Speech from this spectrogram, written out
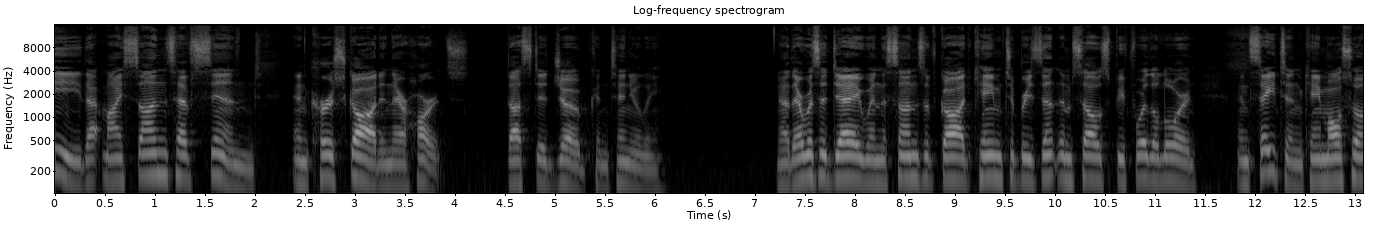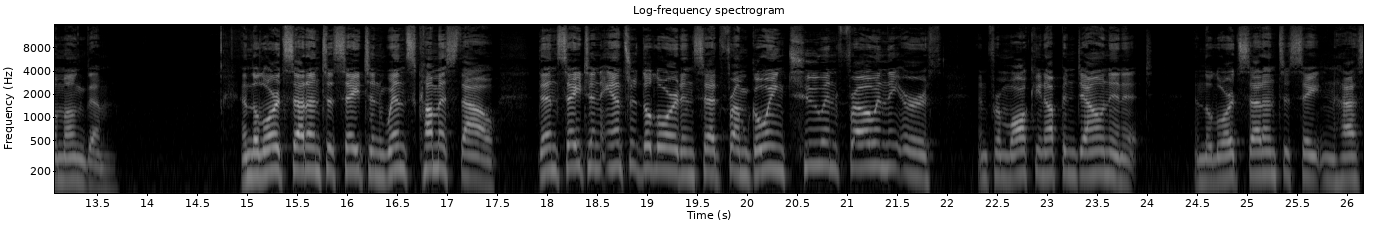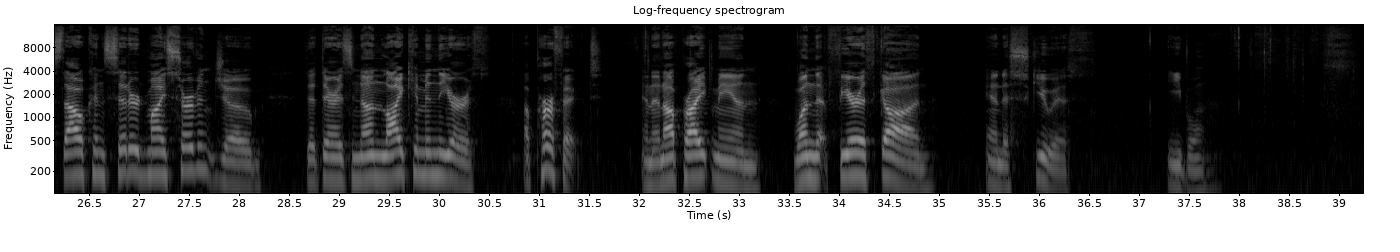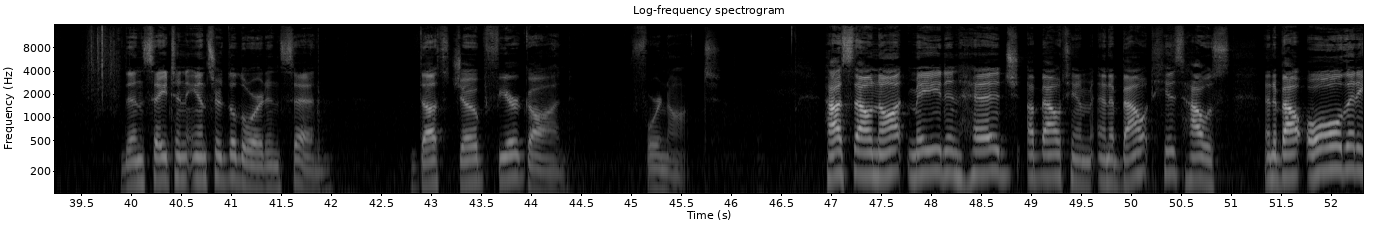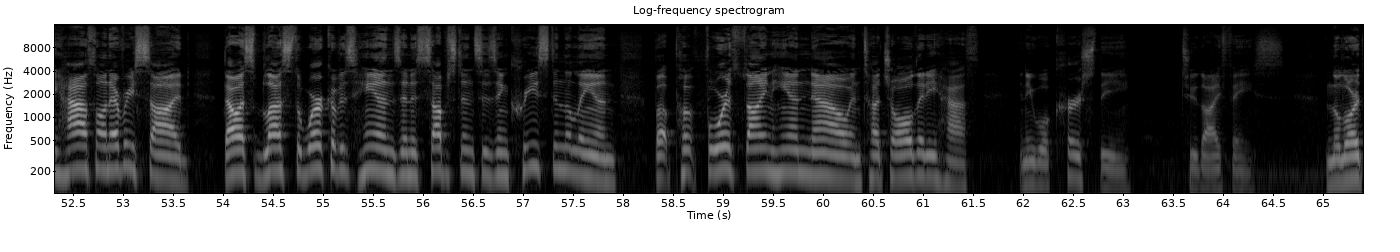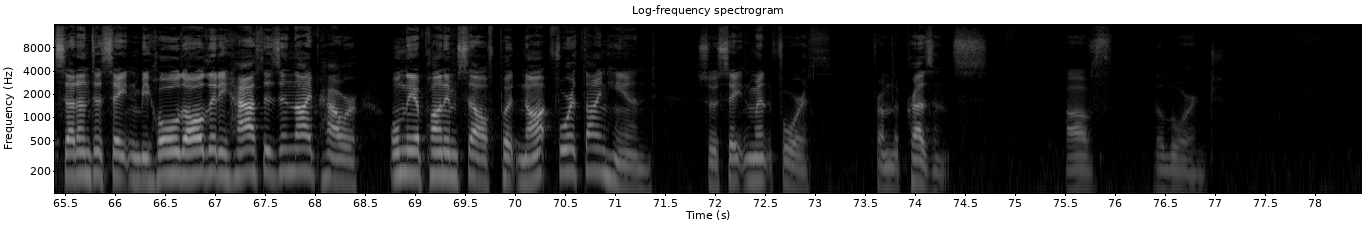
that my sons have sinned and cursed God in their hearts. Thus did Job continually. Now there was a day when the sons of God came to present themselves before the Lord, and Satan came also among them. And the Lord said unto Satan, Whence comest thou? Then Satan answered the Lord and said, From going to and fro in the earth, and from walking up and down in it. And the Lord said unto Satan, Hast thou considered my servant Job? That there is none like him in the earth, a perfect and an upright man, one that feareth God and escheweth evil. Then Satan answered the Lord and said, Doth Job fear God for naught? Hast thou not made an hedge about him and about his house and about all that he hath on every side? Thou hast blessed the work of his hands, and his substance is increased in the land. But put forth thine hand now and touch all that he hath, and he will curse thee to thy face. And the Lord said unto Satan, Behold, all that he hath is in thy power, only upon himself put not forth thine hand. So Satan went forth from the presence of the Lord.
